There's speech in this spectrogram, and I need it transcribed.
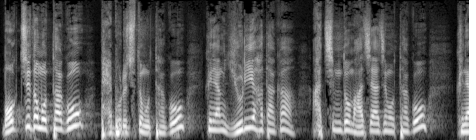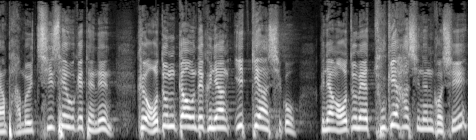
먹지도 못하고 배부르지도 못하고 그냥 유리하다가 아침도 맞이하지 못하고 그냥 밤을 지새우게 되는 그 어둠 가운데 그냥 있게 하시고 그냥 어둠에 두게 하시는 것이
